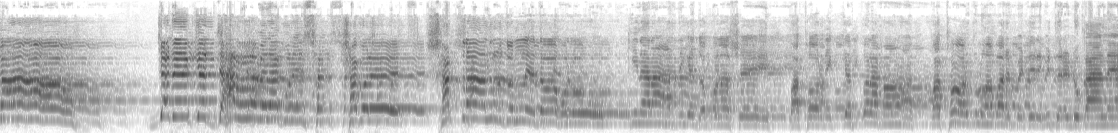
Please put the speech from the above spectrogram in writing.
কাও যাদেরকে জাহান্নামের সাগরে সাঁতরানোর জন্য দেওয়া হলো, কিনারার দিকে যখন আসে, পাথর নিক্ষেপ করা হয়, পাথরগুলো আবার পেটের ভিতরে ঢুকানে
